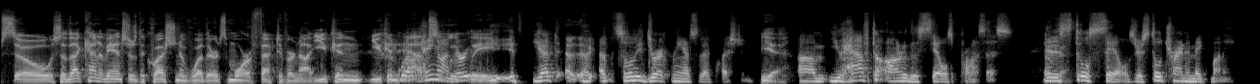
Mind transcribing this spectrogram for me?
So, so that kind of answers the question of whether it's more effective or not. You can, you can Well, hang on. There, absolutely, it's, you have to. Uh, uh, so let me directly answer that question. yeah, um, you have to honor the sales process. It is Okay. still sales. You're still trying to make money.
